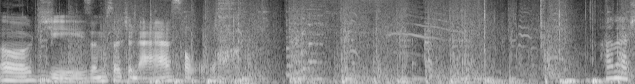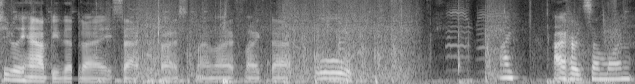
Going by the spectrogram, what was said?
Oh jeez, I'm such an asshole. I'm actually really happy that I sacrificed my life like that. Ooh. I I hurt someone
